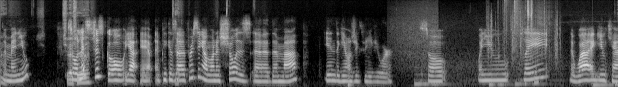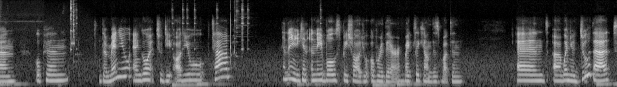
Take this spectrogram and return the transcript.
the menu. Should so let's that? just go, yeah, yeah, and because yeah. the first thing I want to show is uh, the map in the Game Object 3D viewer. So when you play the WAG, you can open the menu and go to the audio tab and then you can enable spatial audio over there by clicking on this button. And uh, when you do that,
